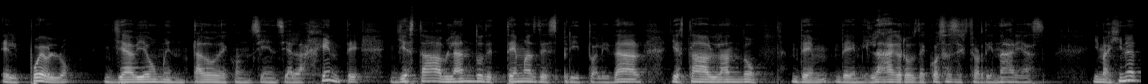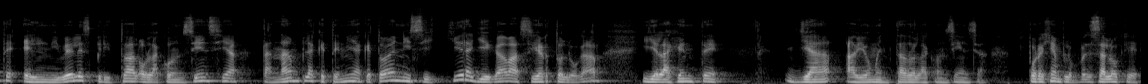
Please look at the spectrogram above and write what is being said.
el pueblo ya había aumentado de conciencia, la gente ya estaba hablando de temas de espiritualidad, ya estaba hablando de milagros, de cosas extraordinarias. Imagínate el nivel espiritual o la conciencia tan amplia que tenía que todavía ni siquiera llegaba a cierto lugar y la gente ya había aumentado la conciencia. Por ejemplo, pues es algo que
